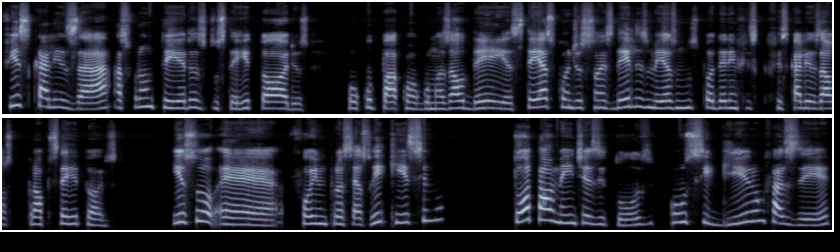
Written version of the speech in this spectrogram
fiscalizar as fronteiras dos territórios, ocupar com algumas aldeias, ter as condições deles mesmos poderem fiscalizar os próprios territórios. Isso é, foi um processo riquíssimo, totalmente exitoso, conseguiram fazer,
